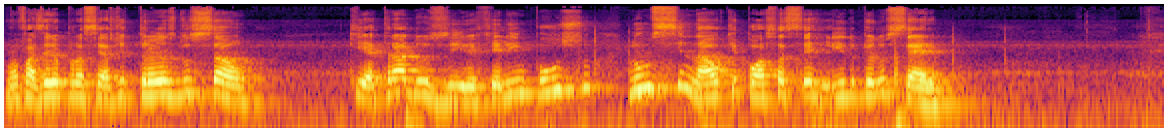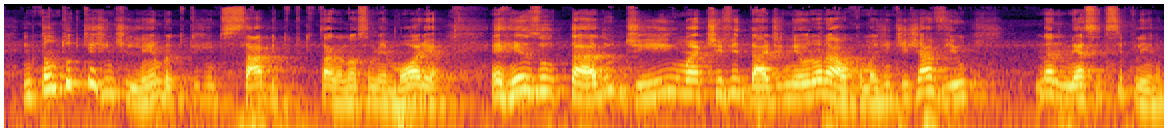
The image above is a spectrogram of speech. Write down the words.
vão fazer o processo de transdução, que é traduzir aquele impulso num sinal que possa ser lido pelo cérebro. Então, tudo que a gente lembra, tudo que a gente sabe, tudo que está na nossa memória, é resultado de uma atividade neuronal, como a gente já viu na, nessa disciplina.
